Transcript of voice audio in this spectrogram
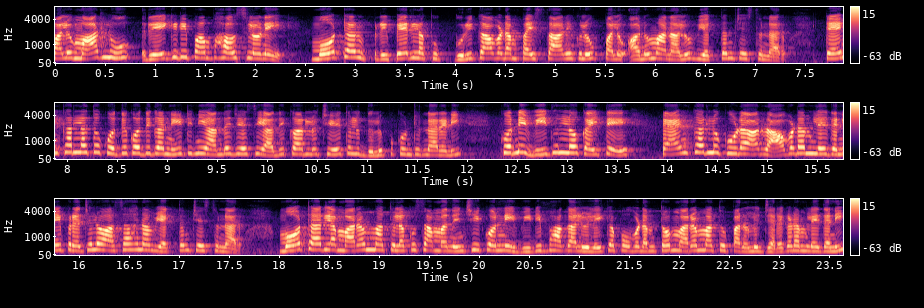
పలుమార్లు రేగిడి పంప్ హౌస్లోనే మోటార్ రిపేర్లకు గురి కావడంపై స్థానికులు పలు అనుమానాలు వ్యక్తం చేస్తున్నారు. ట్యాంకర్లతో కొద్ది కొద్దిగా నీటిని అందజేసి అధికారులు చేతులు దులుపుకుంటున్నారని కొన్ని వీధుల్లోకైతే ట్యాంకర్లు కూడా రావడం లేదని ప్రజలు అసహనం వ్యక్తం చేస్తున్నారు. మోటార్ల మరమ్మతులకు సంబంధించి కొన్ని విడిభాగాలు లేకపోవడంతో మరమ్మతు పనులు జరగడం లేదని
